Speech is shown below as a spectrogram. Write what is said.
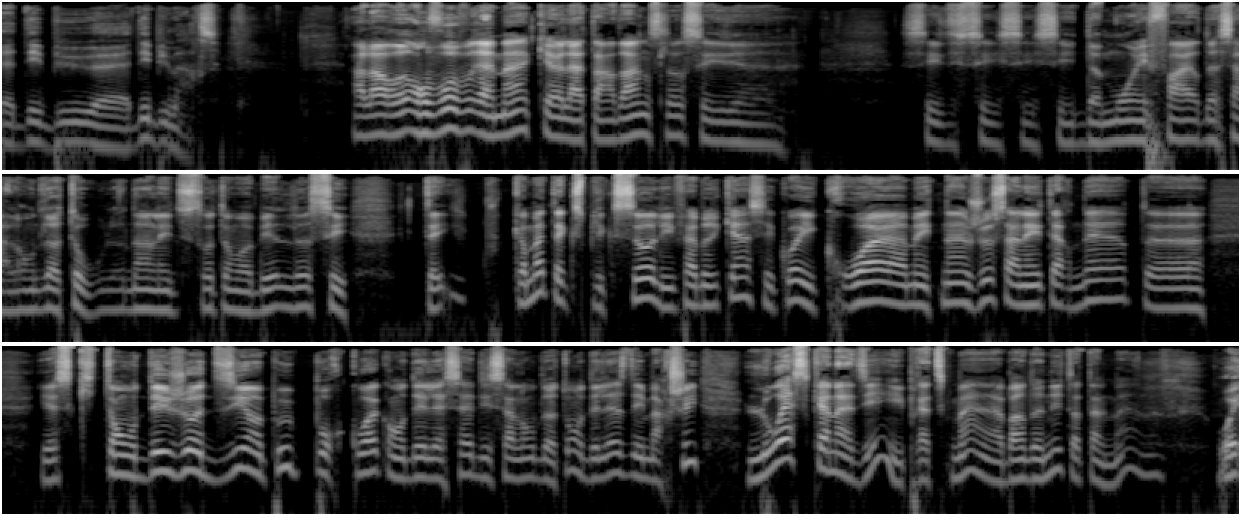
euh, début, euh, début mars. Alors, on voit vraiment que la tendance, là, c'est. c'est- c'est c'est- c'est de moins faire de salon de l'auto dans l'industrie automobile. là. C'est- Comment tu expliques ça? Les fabricants, c'est quoi? Ils croient maintenant juste à l'Internet? Euh, Est-ce qu'ils t'ont déjà dit un peu pourquoi qu'on délaissait des salons de l'auto? On délaisse des marchés? L'Ouest canadien est pratiquement abandonné totalement. là. Oui,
